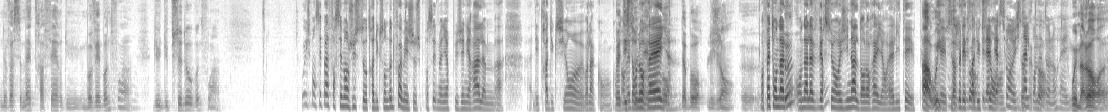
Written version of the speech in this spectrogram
ne va se mettre à faire du mauvais bonne foi, du, pseudo bonne foi. Oui, je pensais pas forcément juste aux traductions de bonne foi, mais je, pensais de manière plus générale à, des traductions, euh, voilà, qu'on qu bah, dans l'oreille. D'abord, les gens. Euh, en fait, on a, on a la version originale dans l'oreille en réalité. Ah oui, les traductions. C'est la version originale qu'on a dans l'oreille. Oui, mais alors, euh,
